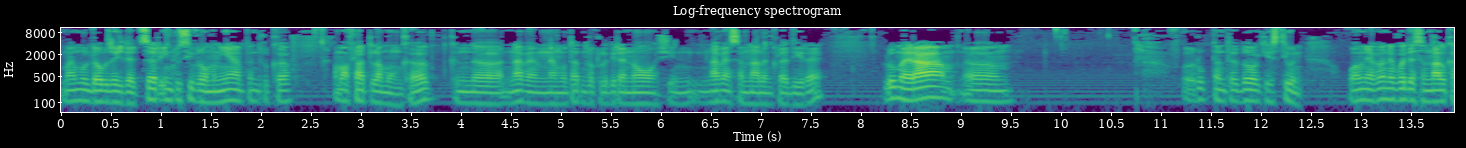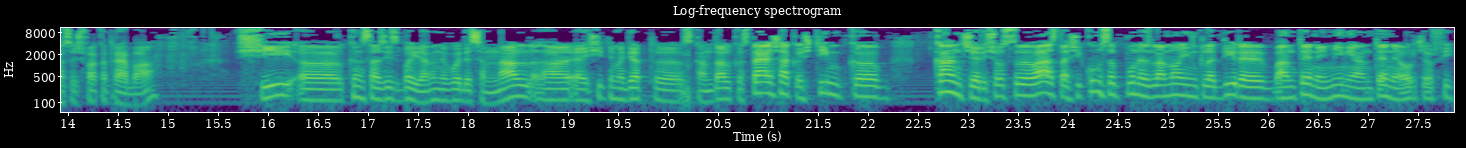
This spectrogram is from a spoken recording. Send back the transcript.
mai mult de 80 de țări, inclusiv România, pentru că am aflat la muncă, când uh, n-aveam, ne-am mutat într-o clădire nouă și nu aveam semnal în clădire, lumea era uh, ruptă între două chestiuni. Oamenii aveau nevoie de semnal ca să-și facă treaba și uh, când s-a zis, băi, avem nevoie de semnal, a, a ieșit imediat uh, scandal că stai așa, că știm că cancer și o să asta și cum să puneți la noi în clădire antene, mini-antene, orice ar fi.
